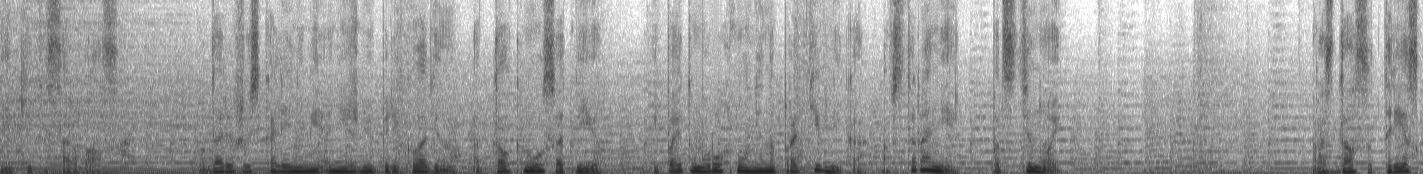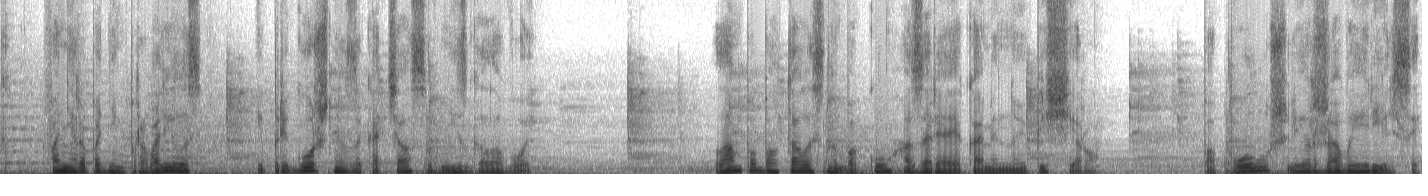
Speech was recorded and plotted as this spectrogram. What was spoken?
Никита сорвался. Ударившись коленями о нижнюю перекладину, оттолкнулся от нее и поэтому рухнул не на противника, а в стороне, под стеной – Раздался треск, фанера под ним провалилась, и пригоршня закачался вниз головой. Лампа болталась на боку, озаряя каменную пещеру. По полу шли ржавые рельсы,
